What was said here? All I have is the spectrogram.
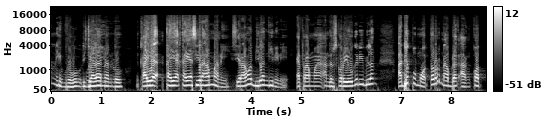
aneh bro di Oh, iya, jalanan bro. tuh. Kayak kayak kayak si Rama nih. Si Rama bilang gini nih. At Rama underscore yoga dia bilang ada pemotor nabrak angkot.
